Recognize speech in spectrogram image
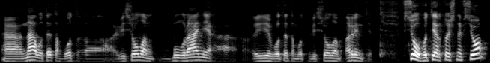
а, на вот этом вот а, веселом булране а, и вот этом вот веселом рынке. Все, вот теперь точно все.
